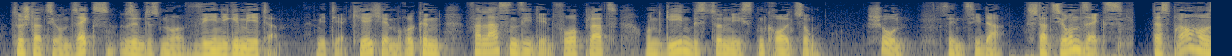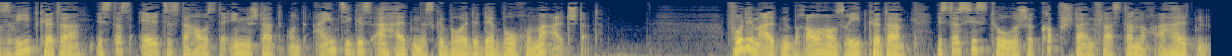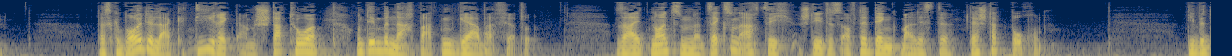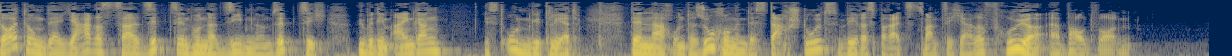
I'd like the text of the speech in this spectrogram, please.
Zur Station 6 sind es nur wenige Meter. Mit der Kirche im Rücken verlassen Sie den Vorplatz und gehen bis zur nächsten Kreuzung. Schon sind Sie da. Station 6 das Brauhaus Riedkötter ist das älteste Haus der Innenstadt und einziges erhaltenes Gebäude der Bochumer Altstadt. Vor dem alten Brauhaus Riedkötter ist das historische Kopfsteinpflaster noch erhalten. Das Gebäude lag direkt am Stadttor und dem benachbarten Gerberviertel. Seit 1986 steht es auf der Denkmalliste der Stadt Bochum. Die Bedeutung der Jahreszahl 1777 über dem Eingang ist ungeklärt, denn nach Untersuchungen des Dachstuhls wäre es bereits 20 Jahre früher erbaut worden.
